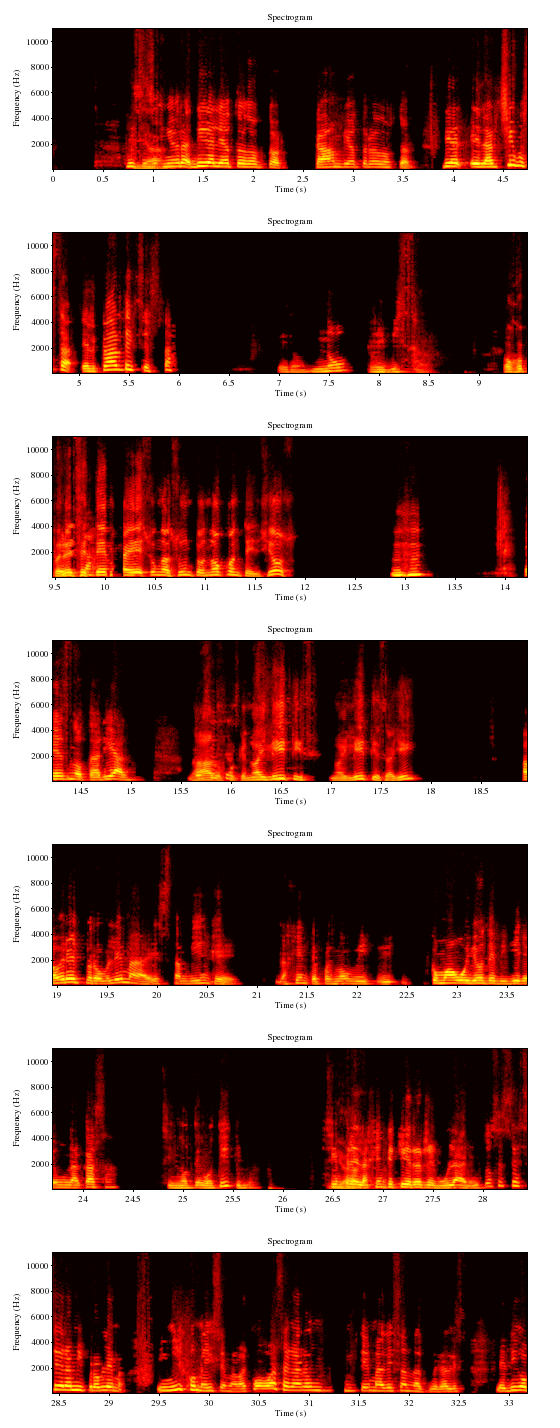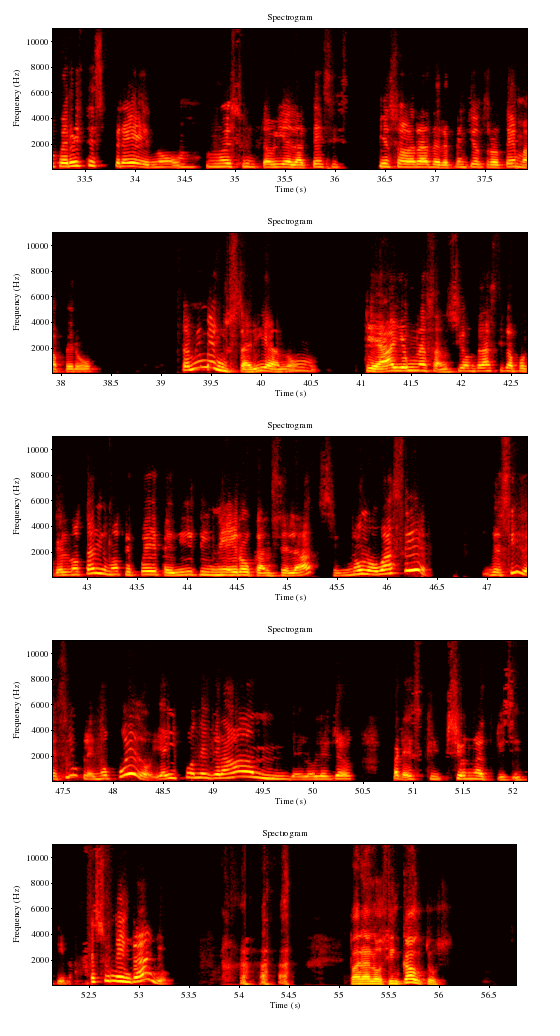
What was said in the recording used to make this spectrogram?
Dice, Ya. señora, dígale a otro doctor, cambie a otro doctor. El archivo está, el Cardex está, pero no revisa. Ojo, pero ese Está. tema es un asunto no contencioso. Ujú. Es notarial. Claro, Entonces, porque no hay litis, no hay litis allí. Ahora el problema es también que la gente, pues no, ¿cómo hago yo de vivir en una casa si no tengo título? Siempre Ya. la gente quiere regular. Entonces ese era mi problema. Y mi hijo me dice, mamá, ¿cómo vas a agarrar un, un tema de esas naturales? Le digo, pero este es pre, no, no es todavía la tesis. Pienso agarrar de repente otro tema, pero también me gustaría, ¿no? Que haya una sanción drástica, porque el notario no te puede pedir dinero, cancelar, si no lo va a hacer. Decide simple, no puedo. Y ahí pone grande lo letreros, prescripción adquisitiva. Es un engaño. Para los incautos,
